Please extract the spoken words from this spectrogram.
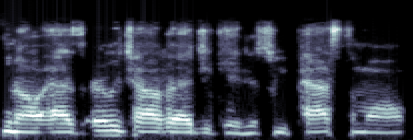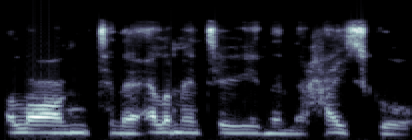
you know, as early childhood educators, we pass them all along to the elementary and then the high school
